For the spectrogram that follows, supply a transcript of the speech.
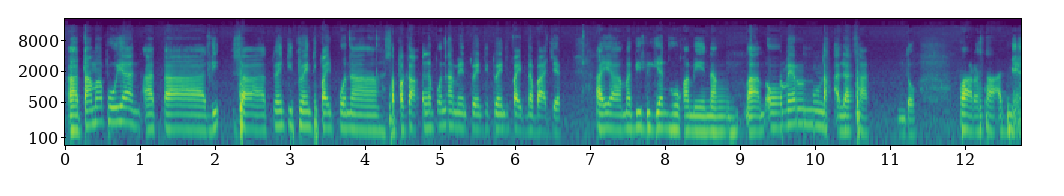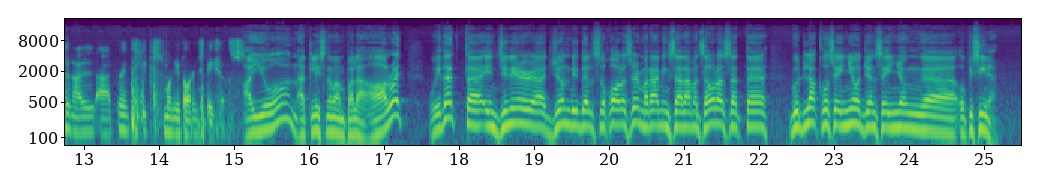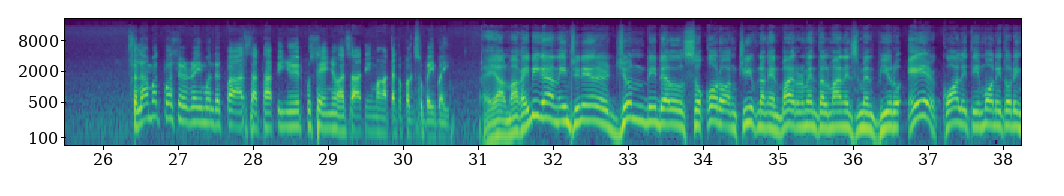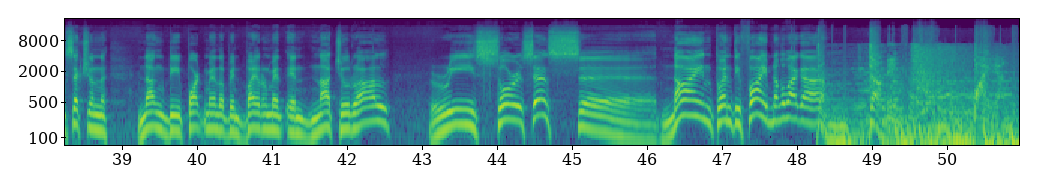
Ah, tama po 'yan at ah, di, sa 2025 po na sa pagkakalam po namin 2025 na budget ay ah, mabibigyan ho kami ng um, o meron mong nakaalat sa mundo para sa additional ah, 26 monitoring stations. Ayun, at least naman pala. All right. With that, uh, Engineer uh, John. Del Socorro, sir, maraming salamat sa oras at uh, good luck ko sa inyo dyan sa inyong uh, opisina. Salamat po Sir Raymond at Paas at Happy New Year po sa inyo at sa ating mga tagapagsubaybay. Ayan, mga kaibigan, Engineer John D. Del Socorro, ang Chief ng Environmental Management Bureau Air Quality Monitoring Section ng Department of Environment and Natural Resources. Uh, 9.25 ng umaga. Daming bayan.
